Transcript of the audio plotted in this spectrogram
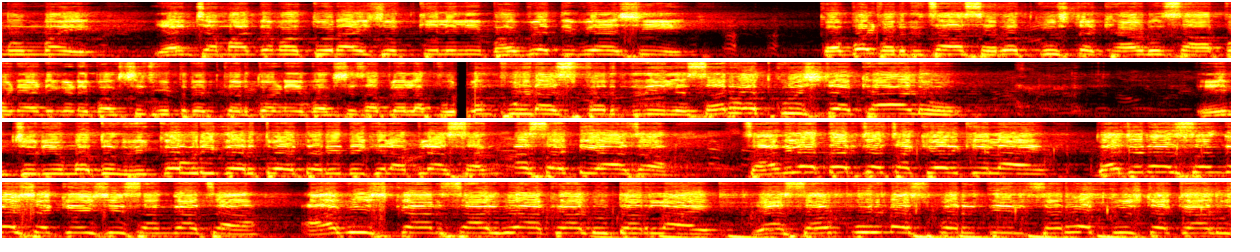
मुंबई यांच्या माध्यमातून आयोजित केलेली भव्य दिव्य अशी कबड्डी स्पर्धेचा सर्वोत्कृष्ट खेळाडूचा आपण या ठिकाणी बक्षीस वितरित करतो आणि बक्षीस आपल्याला पूर्ण स्पर्धेतील सर्वोत्कृष्ट खेळाडू. इंजुरी मधून रिकव्हरी करतोय तरी देखील आपल्या संघासाठी आज चांगल्या दर्जाचा खेळ केलाय. गजनाल संघर्ष केशी संघाचा आविष्कार सालव्या खेळाडू ठरलाय. या संपूर्ण स्पर्धेतील सर्वोत्कृष्ट खेळाडू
